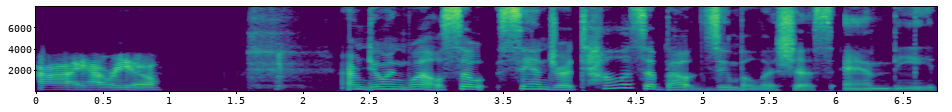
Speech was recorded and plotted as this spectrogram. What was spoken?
Hi, how are you? I'm doing well. So, Sandra, tell us about Zumbalicious and the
